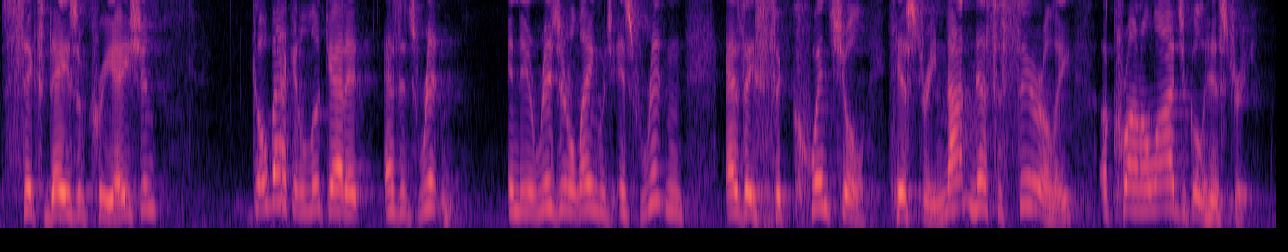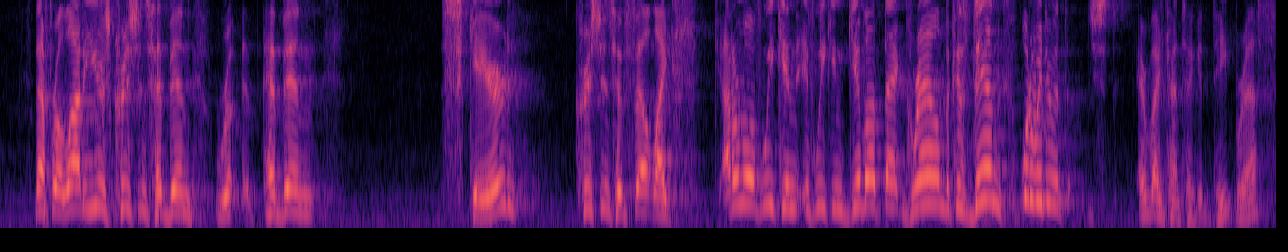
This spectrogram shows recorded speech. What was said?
six days of creation, go back and look at it as it's written in the original language. It's written as a sequential history, not necessarily a chronological history. Now, for a lot of years, Christians have been, have been scared. Christians have felt like I don't know if we can if we can give up that ground because then what do we do with just everybody kind of take a deep breath.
